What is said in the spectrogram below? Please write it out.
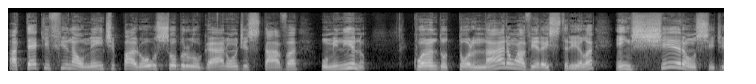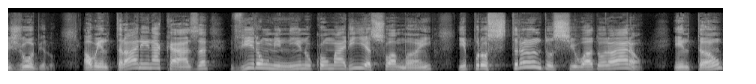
até que finalmente parou sobre o lugar onde estava o menino. Quando tornaram a ver a estrela, encheram-se de júbilo. Ao entrarem na casa, viram o menino com Maria, sua mãe, e prostrando-se o adoraram. Então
